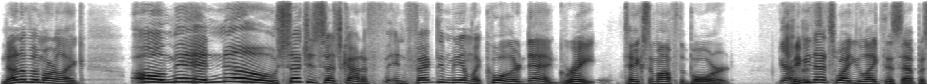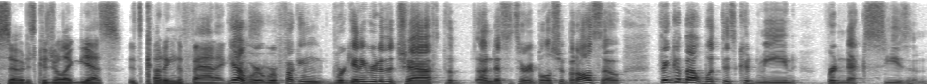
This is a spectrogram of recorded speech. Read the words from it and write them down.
None of them are like, oh man, no, such and such got inf- infected me. I'm like, cool, they're dead. Great. Takes them off the board. Yeah, Maybe that's why you like this episode, is because you're like, yes, it's cutting the fat, I guess. yeah. We're we're fucking we're getting rid of the chaff, the unnecessary bullshit. But also think about what this could mean for next season.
